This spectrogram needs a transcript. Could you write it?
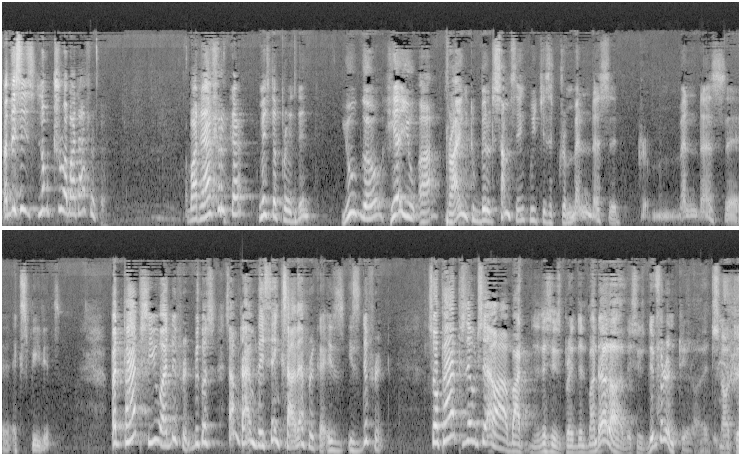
But this is not true about Africa. About Africa, Mr. President, you go, here you are, trying to build something which is a tremendous, uh, tremendous uh, experience. But perhaps you are different because sometimes they think South Africa is, is different. So perhaps they would say, ah, but this is President Mandela, this is different, you know, it's not. Uh...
